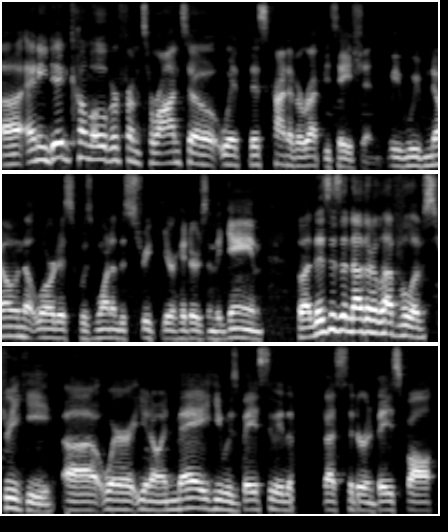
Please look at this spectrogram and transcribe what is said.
Uh, and he did come over from Toronto with this kind of a reputation. We, we've known that Lourdes was one of the streakier hitters in the game, but this is another level of streaky, uh, where you know in May he was basically the best hitter in baseball.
